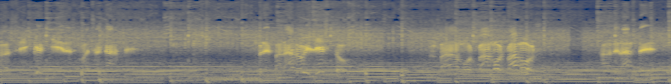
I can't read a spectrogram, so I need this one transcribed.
Así que quieres machacarme. Preparado y listo. Vamos, vamos, vamos. Adelante.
